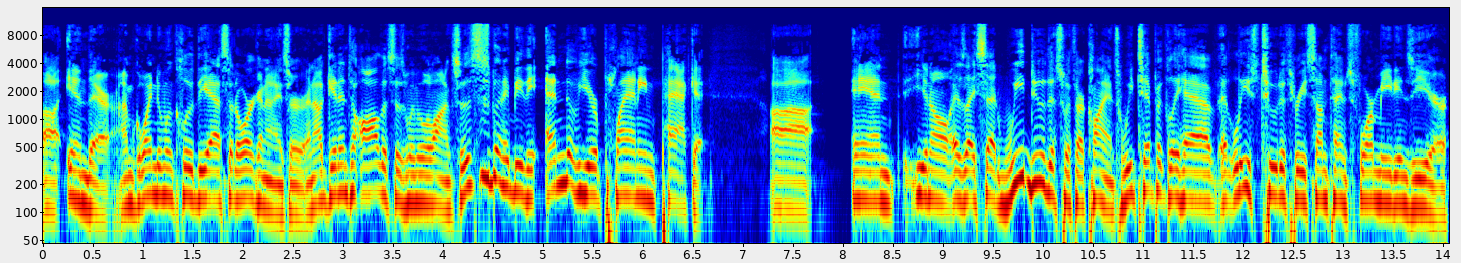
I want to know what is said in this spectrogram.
uh, in there. I'm going to include the asset organizer, and I'll get into all this as we move along. So this is going to be the end of year planning packet. Uh, and, you know, as I said, we do this with our clients. We typically have at least two to three, sometimes four meetings a year.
